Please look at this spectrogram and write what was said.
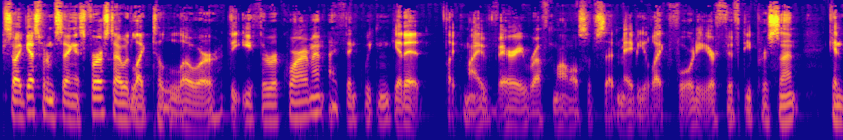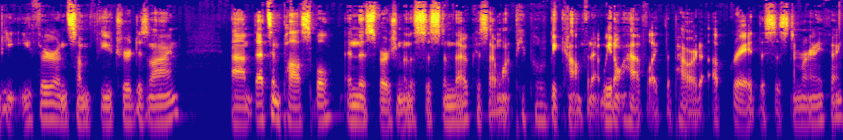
so I guess what I'm saying is first I would like to lower the ether requirement. I think we can get it like my very rough models have said maybe like 40 or 50% can be ether in some future design. Um, that's impossible in this version of the system though because I want people to be confident. We don't have like the power to upgrade the system or anything.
